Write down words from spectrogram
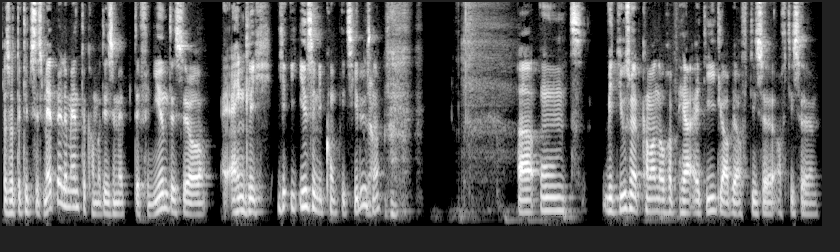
also da gibt es das Map-Element, da kann man diese Map definieren, das ja eigentlich irrsinnig kompliziert ist. Ja. Ne? äh, und mit useMap kann man auch per ID, glaube ich, auf diese, auf diese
